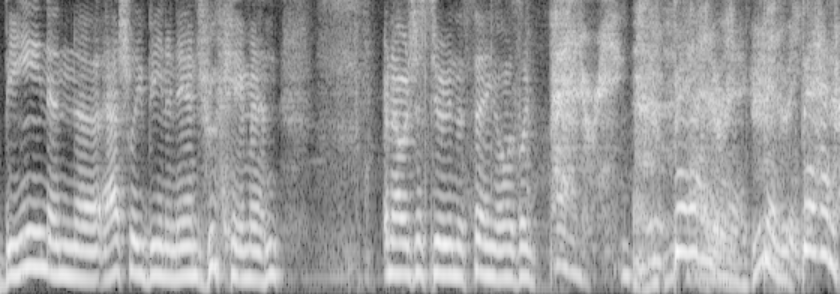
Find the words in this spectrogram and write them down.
Bean and uh, Ashley, Bean and Andrew came in, and I was just doing the thing. I was like, batarang, batarang, batarang, batarang.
